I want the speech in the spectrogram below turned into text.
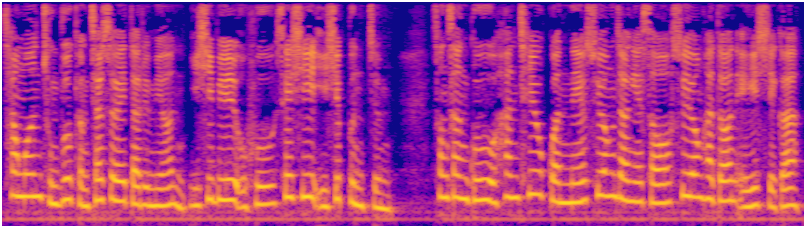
창원 중부경찰서에 따르면 20일 오후 3시 20분쯤 성산구 한 체육관 내 수영장에서 수영하던 A씨가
